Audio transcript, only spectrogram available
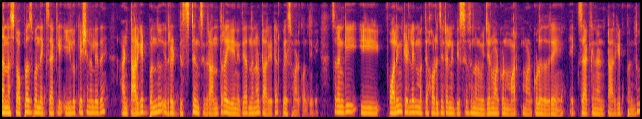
ನನ್ನ ಸ್ಟಾಪ್ ಲಾಸ್ ಬಂದು ಎಕ್ಸಾಕ್ಟ್ಲಿ ಈ ಲೊಕೇಶನ್ ಅಲ್ಲಿ ಇದೆ ಅಂಡ್ ಟಾರ್ಗೆಟ್ ಬಂದು ಇದರ ಡಿಸ್ಟೆನ್ಸ್ ಇದರ ಅಂತರ ಏನಿದೆ ಅದನ್ನ ನಾವು ಟಾರ್ಗೆಟ್ ಆಗಿ ಪ್ಲೇಸ್ ಮಾಡ್ಕೊತೀವಿ. ಸೊ ನನಗೆ ಈ ಫಾಲಿಂಗ್ ಟ್ರೆಡ್ ಲೈನ್ ಮತ್ತೆ ಹಾರಿಜೆಂಟಲ್ ಡಿಸ್ಟೆನ್ಸ್ ನಾನು ಮೆಜರ್ ಮಾಡ್ಕೊಂಡು ಮಾರ್ಕ್ ಮಾಡ್ಕೊಳ್ಳೋದಾದ್ರೆ ಎಕ್ಸಾಕ್ಟ್ಲಿ ನನ್ನ ಟಾರ್ಗೆಟ್ ಬಂದು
